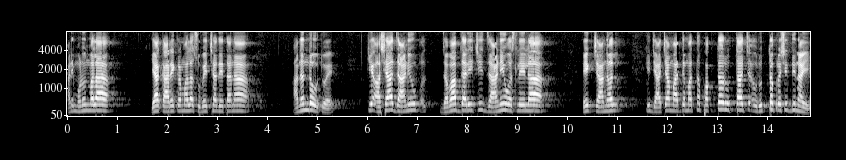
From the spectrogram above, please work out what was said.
आणि म्हणून मला या कार्यक्रमाला शुभेच्छा देताना आनंद होतो आहे की अशा जाणीव जबाबदारीची जाणीव असलेला एक चॅनल की ज्याच्या माध्यमातून फक्त वृत्ताच्या वृत्तप्रसिद्धी नाही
